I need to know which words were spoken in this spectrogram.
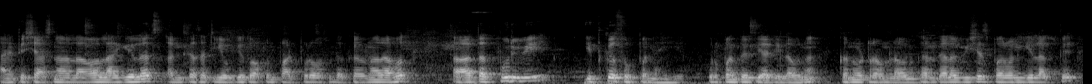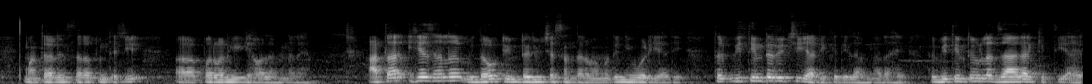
आणि ते शासनाला लावावं लागेलच आणि त्यासाठी योग्य तो आपण पाठपुरावासुद्धा करणार आहोत. तत्पूर्वी इतकं सोपं नाही आहे रूपांतरित यादी लावणं कन्व्हर्ट राऊंड लावणं कारण त्याला विशेष परवानगी लागते. मंत्रालय स्तरातून त्याची परवानगी घ्यावं लागणार आहे. आता हे झालं विदाऊट इंटरव्ह्यूच्या संदर्भामध्ये निवड यादी. तर विथ इंटरव्ह्यूची यादी कधी लागणार आहे? तर विथ इंटरव्ह्यूला जागा किती आहेत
